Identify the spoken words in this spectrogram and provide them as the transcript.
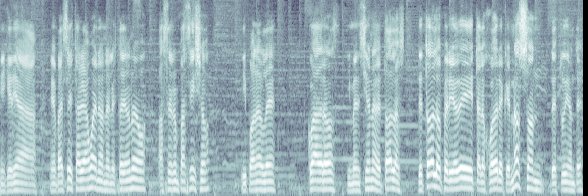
y quería, me parece que estaría bueno en el Estadio Nuevo hacer un pasillo y ponerle cuadros y menciones de todos los, de todos los periodistas, los jugadores que no son de estudiantes,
